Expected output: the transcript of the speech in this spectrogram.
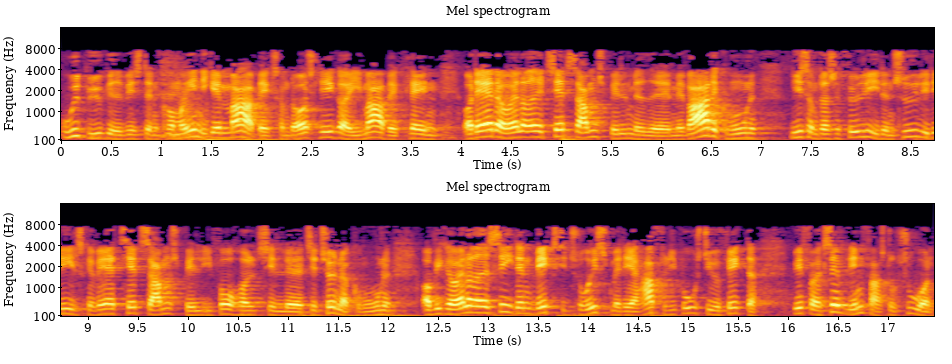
udbygget, hvis den kommer ind igennem Marbæk, som der også ligger i Marbæk-planen. Og der er der jo allerede et tæt samspil med, øh, med Varde Kommune, ligesom der selvfølgelig i den sydlige del skal være et tæt samspil i forhold til, øh, til Tønder Kommune. Og vi kan jo allerede se den vækst i turisme, det har haft, og de positive effekter ved for eksempel infrastrukturen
